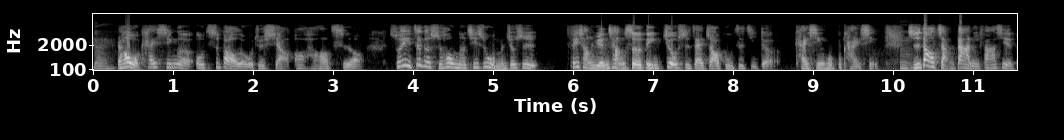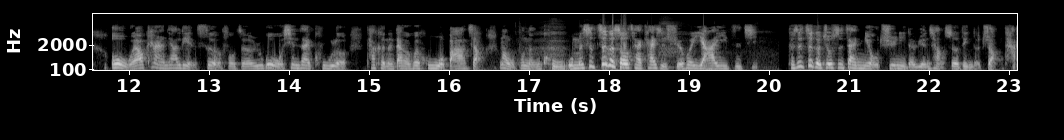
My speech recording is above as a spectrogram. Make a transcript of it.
对。然后我开心了，我吃饱了我就笑，哦，好好吃哦。所以这个时候呢，其实我们就是非常原厂设定，就是在照顾自己的开心或不开心。直到长大，你发现哦，我要看人家脸色，否则如果我现在哭了，他可能待会会呼我巴掌，那我不能哭。我们是这个时候才开始学会压抑自己。可是这个就是在扭曲你的原厂设定的状态，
